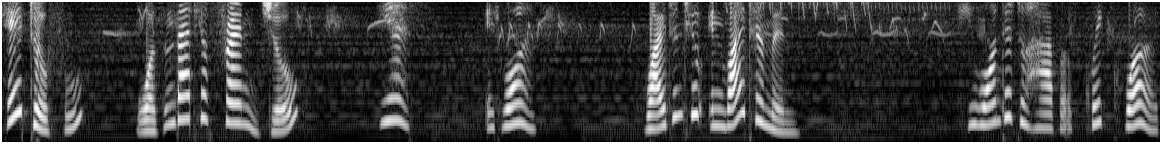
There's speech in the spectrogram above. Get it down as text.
Hey Tofu, wasn't that your friend Joe? Yes, it was. Why didn't you invite him in? He wanted to have a quick word.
